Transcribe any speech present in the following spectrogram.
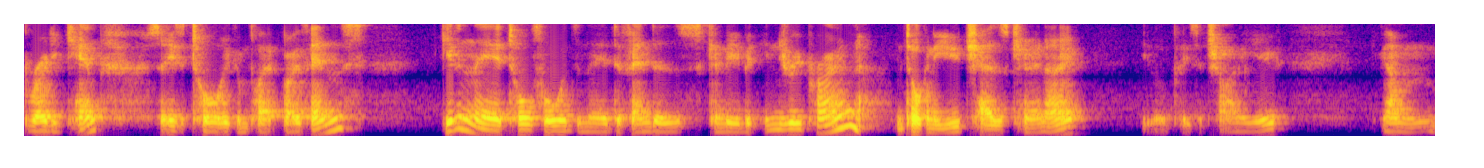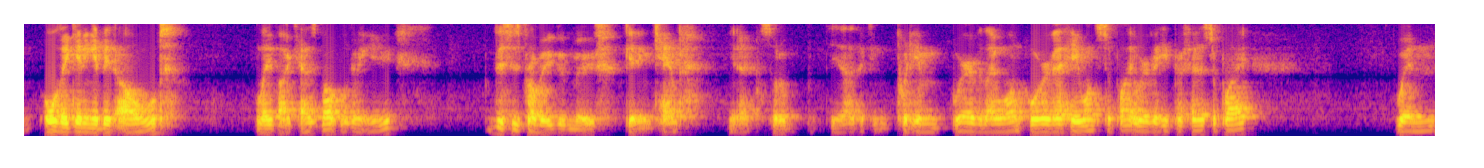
Brody Kemp, so he's a tall who can play at both ends. Given their tall forwards and their defenders can be a bit injury prone, I'm talking to you, Chaz Curnow, you little piece of China, you. Um, or they're getting a bit old. Levi Casboult, looking at you. This is probably a good move, getting Kemp. You know, sort of, you know, they can put him wherever they want, wherever he wants to play, wherever he prefers to play. When,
